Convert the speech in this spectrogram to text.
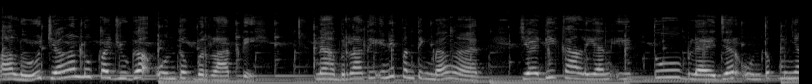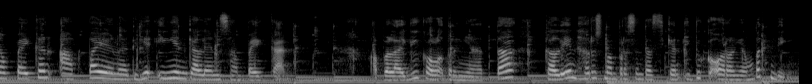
Lalu jangan lupa juga untuk berlatih. Nah, berlatih ini penting banget. Jadi kalian itu belajar untuk menyampaikan apa yang nantinya ingin kalian sampaikan. Apalagi kalau ternyata kalian harus mempresentasikan itu ke orang yang penting.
